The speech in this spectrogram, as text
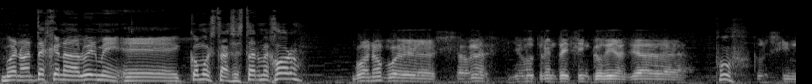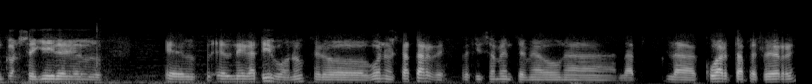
Bueno, antes que nada, Luismi, eh, ¿cómo estás? ¿Estás mejor? Bueno, pues a ver, llevo 35 días ya sin conseguir el, el, negativo, ¿no? Pero bueno, esta tarde precisamente me hago una, la, cuarta PCR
